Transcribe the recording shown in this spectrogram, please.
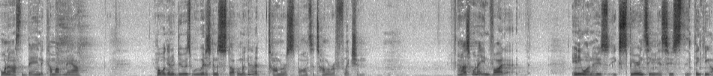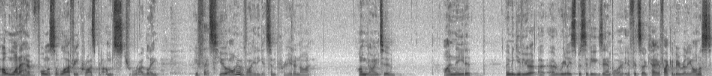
I want to ask the band to come up now. What we're going to do is we're just going to stop and we're going to have a time of response, a time of reflection. And I just want to invite uh, anyone who's experiencing this, who's thinking, I want to have fullness of life in Christ, but I'm struggling. If that's you, I want to invite you to get some prayer tonight. I'm going to. I need it. Let me give you a, a, really specific example, if it's okay, if I can be really honest.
